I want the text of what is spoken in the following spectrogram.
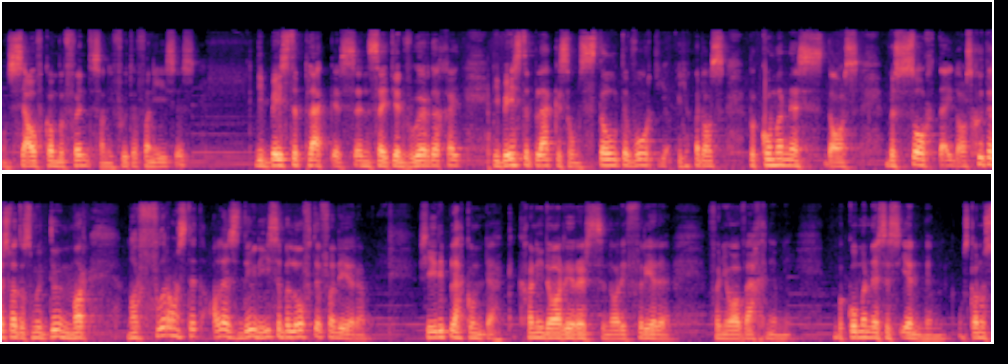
onsself kan bevind is aan die voete van Jesus. Die beste plek is in sy teenwoordigheid. Die beste plek is om stil te word. Ja, ja daar's bekommernis, daar's besorgdheid, daar's goeders wat ons moet doen, maar Maar voor ons dit alles doen, hier's 'n belofte van die Here. As jy hierdie plek ontdek, ek gaan nie daardie rus en daardie vrede van jou af wegneem nie. Bekommernis is een ding. Ons kan ons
